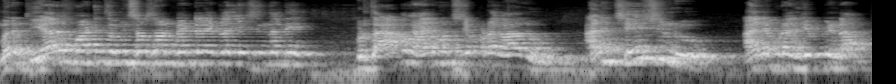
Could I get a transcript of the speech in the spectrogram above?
మరి టీఆర్ఎస్ పార్టీ తొమ్మిది సంవత్సరాలు మెయింటైన్ ఎట్లా చేసిందండి? ఇప్పుడు తాపక ఆయన గురించి చెప్పడం కాదు. ఆయన చేసిండు. ఆయన ఎప్పుడైనా చెప్పిండా?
